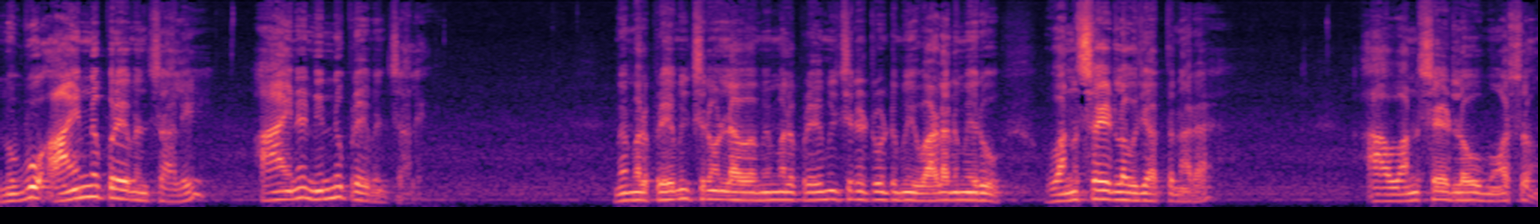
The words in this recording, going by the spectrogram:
నువ్వు ఆయన్ను ప్రేమించాలి ఆయన నిన్ను ప్రేమించాలి. మిమ్మల్ని ప్రేమించిన వాళ్ళ మిమ్మల్ని ప్రేమించినటువంటి మీ వాళ్ళని మీరు వన్ సైడ్ లవ్ చేస్తున్నారా? ఆ వన్ సైడ్ లవ్ మోసం.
